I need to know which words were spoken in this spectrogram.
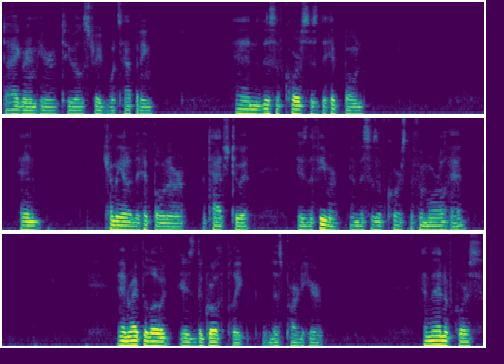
diagram here to illustrate what's happening. And this, of course, is the hip bone. And coming out of the hip bone or attached to it is the femur. And this is, of course, the femoral head. And right below it is the growth plate, this part here. And then, of course,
